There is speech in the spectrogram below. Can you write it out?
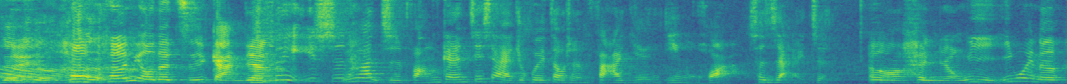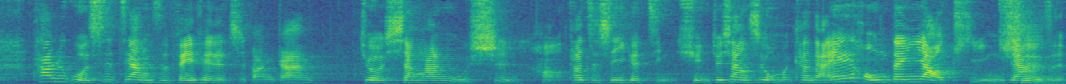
的那个和和牛的质感这样。所以医师，他脂肪肝接下来就会造成发炎、硬化，甚至癌症。嗯，很容易，因为呢，它如果是这样子肥肥的脂肪肝。就相安无事，哈，它只是一个警讯，就像是我们看到，哎、欸，红灯要停这样子，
